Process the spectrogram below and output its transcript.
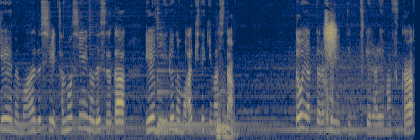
ゲームもあるし、楽しいのですが、家にいるのも飽きてきました。うんどうやったら趣味って見つけられますか？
